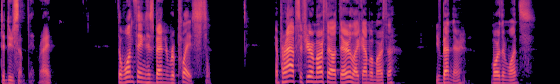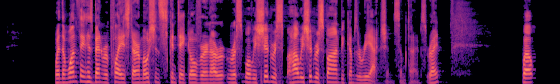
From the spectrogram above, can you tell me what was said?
to do something, right? The one thing has been replaced. And perhaps if you're a Martha out there, like I'm a Martha, you've been there more than once. When the one thing has been replaced, our emotions can take over, and our what we should how we should respond becomes a reaction sometimes, right? Well,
